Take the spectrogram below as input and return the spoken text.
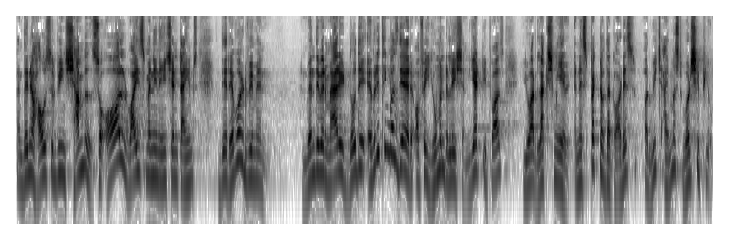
And then your house will be in shambles. So, all wise men in ancient times, they revered women. And when they were married, though they everything was there of a human relation, yet it was you are Lakshmi, an aspect of the goddess for which I must worship you.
